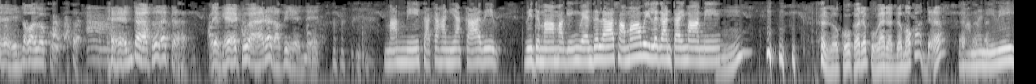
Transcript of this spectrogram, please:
මේ ඉන්නවා ලොකු. එන්ට ඇතුළට. ඔය ගේට්ටුව ඇරලා තියෙන්නේ. මම මේ තකහණියක් ආවේ වෙදමා මගෙන් වැඳලා සමාව ඉල්ලගන්ටයි මාමේ. ලොකු කරපු වැරද්ද මොකද්ද? මම නෙවෙයි.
